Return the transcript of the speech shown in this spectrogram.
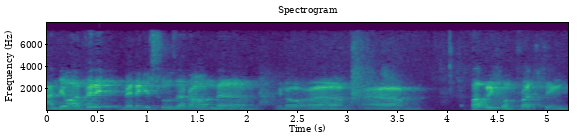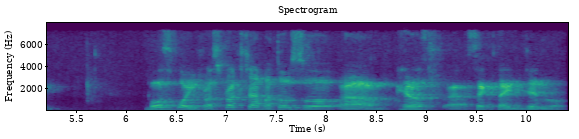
and there were very many issues around, um, you know, um, um, public contracting, both for infrastructure but also um, health uh, sector in general.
